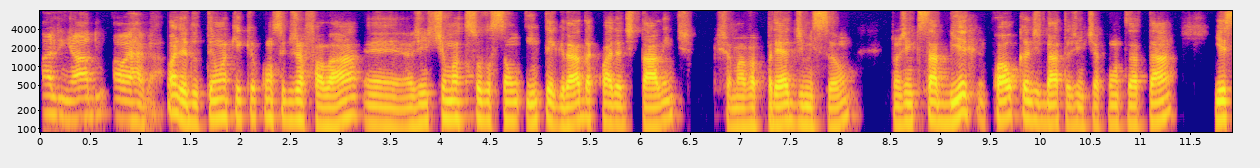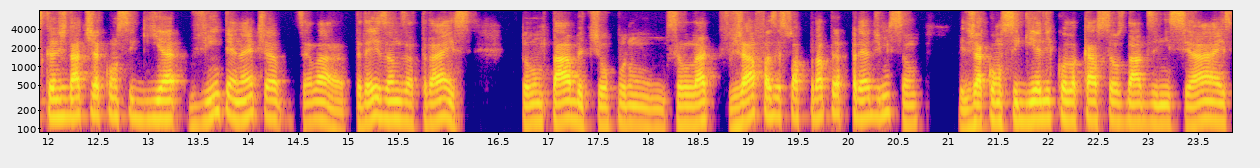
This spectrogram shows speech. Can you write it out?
alinhado ao RH? Olha, Edu, tem um aqui que eu consigo já falar. É, a gente tinha uma solução integrada com a área de talent, que chamava pré-admissão. Então, a gente sabia qual candidato a gente ia contratar e esse candidato já conseguia, via internet, sei lá, três anos atrás, por um tablet ou por um celular, já fazer sua própria pré-admissão. Ele já conseguia ali colocar os seus dados iniciais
